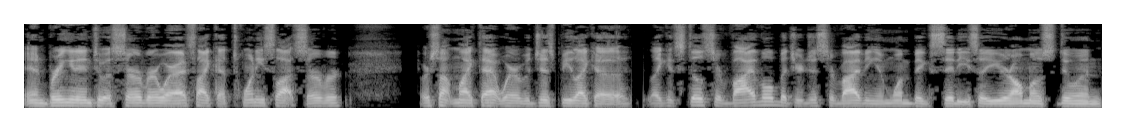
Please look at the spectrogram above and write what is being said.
and bring it into a server where it's like a twenty slot server or something like that, where it would just be like a like it's still survival, but you're just surviving in one big city. So you're almost doing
